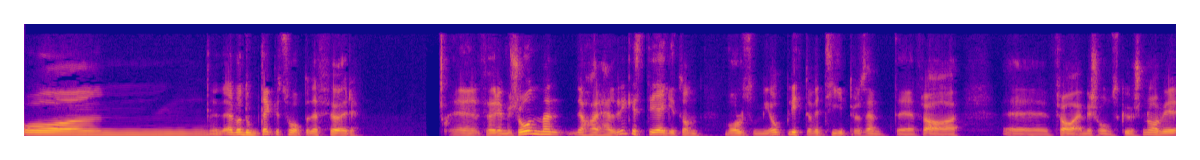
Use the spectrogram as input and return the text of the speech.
og mm, Det var dumt jeg ikke så på det før, uh, før emisjonen, men det har heller ikke steget sånn voldsomt mye opp. Litt over 10% fra uh, fra emisjonskursen. Og vi,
